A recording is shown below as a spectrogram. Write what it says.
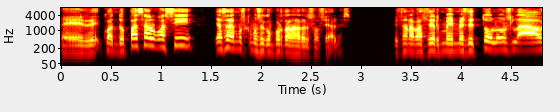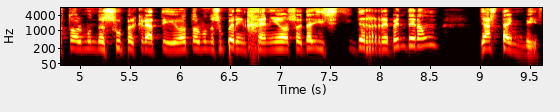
Eh, cuando pasa algo así, ya sabemos cómo se comportan las redes sociales. Empiezan a hacer memes de todos los lados, todo el mundo es súper creativo, todo el mundo es súper ingenioso y tal, y de repente era un ya está en bid.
